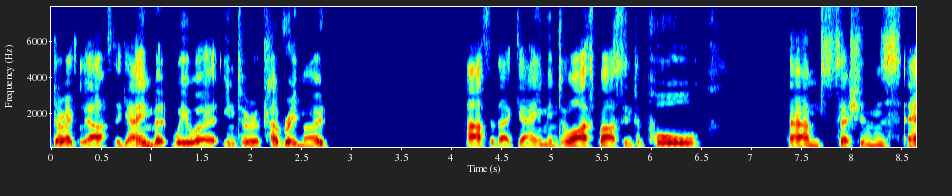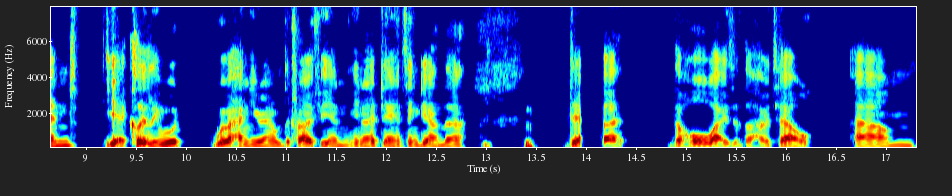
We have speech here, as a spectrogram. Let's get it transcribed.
directly after the game, but we were into recovery mode after that game into ice baths, into pool um, sessions, and yeah, clearly we were we were hanging around with the trophy and you know dancing down the down the, the hallways of the hotel. Um,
